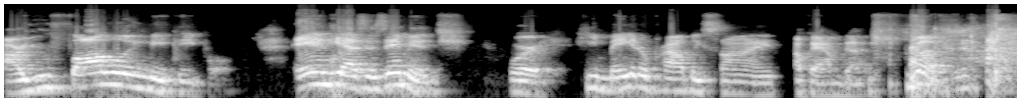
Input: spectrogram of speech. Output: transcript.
Are you following me, people? And he has his image where he made her probably sign. Okay, I'm done.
